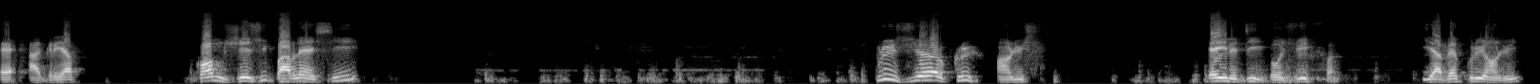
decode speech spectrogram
est agréable. Comme Jésus parlait ainsi, plusieurs crurent en lui. Et il dit aux Juifs qui avaient cru en lui,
